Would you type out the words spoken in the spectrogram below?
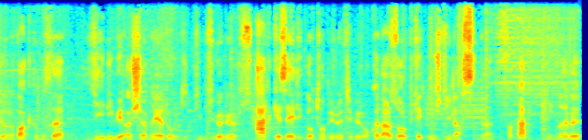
videolara baktığımızda yeni bir aşamaya doğru gittiğimizi görüyoruz. Herkes elektrikli otomobil üretebilir. O kadar zor bir teknoloji değil aslında. Fakat bunları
